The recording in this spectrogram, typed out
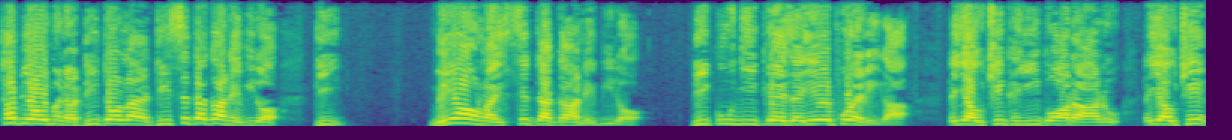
ထပ်ပြောဦးမယ်နော်ဒီတော်လှန်ဒီစစ်တပ်ကနေပြီးတော့ဒီမင်းအောင်လှိုင်စစ်တပ်ကနေပြီးတော့ဒီကူညီကယ်ဆယ်ရေးအဖွဲ့တွေက တယောက်ချင်းခရီးသွားတာတို့တယောက်ချင်း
